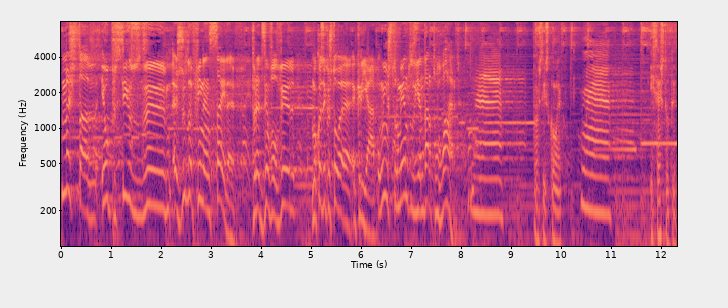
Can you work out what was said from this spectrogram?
Majestade, eu preciso de ajuda financeira para desenvolver uma coisa que eu estou a, a criar: um instrumento de andar pelo ar. Gosto disto com eco. Isso é estúpido.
